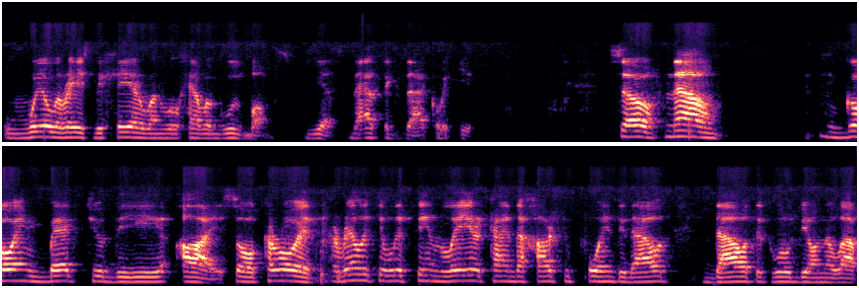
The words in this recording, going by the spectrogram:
will raise the hair when we'll have a goosebumps. Yes, that's exactly it. So now going back to the eye. So choroid, a relatively thin layer, kind of hard to point it out. Doubt it will be on the lab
